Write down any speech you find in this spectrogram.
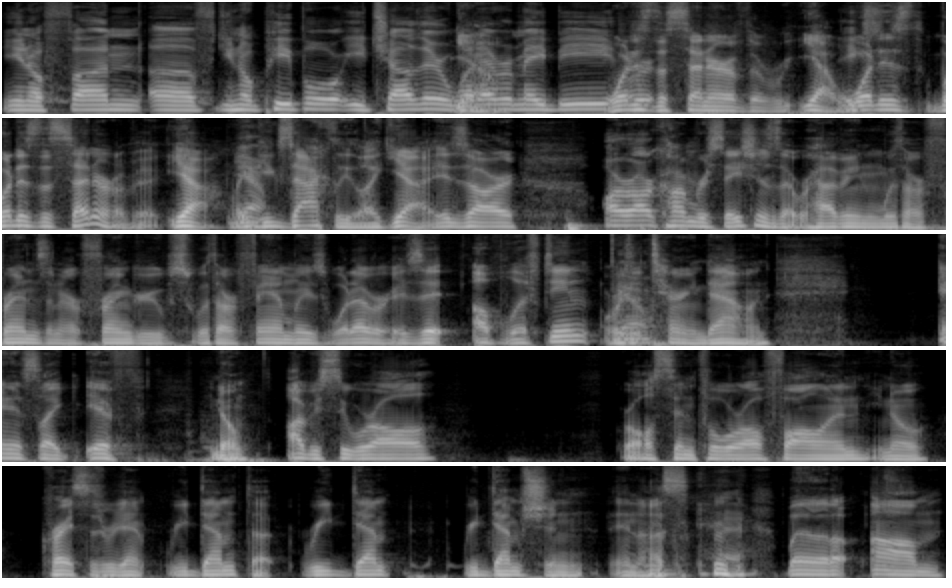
you know, fun of, you know, people, each other, whatever it may be? What is Or- the center of the yeah what is what is the center of it yeah like Yeah. exactly like yeah is our are our conversations that we're having with our friends and our friend groups with our families whatever is it uplifting or is it tearing down and it's like if you know obviously we're all we're all sinful we're all fallen you know christ is redempt redempt redempt redemption in us but um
